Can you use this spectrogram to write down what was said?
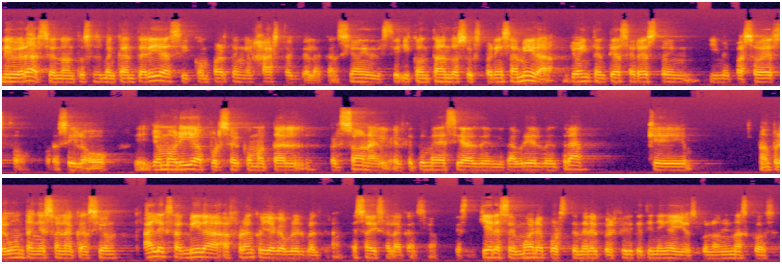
liberarse, ¿no? Entonces me encantaría si comparten el hashtag de la canción y, contando su experiencia, mira, yo intenté hacer esto y, me pasó esto, por decirlo, yo moría por ser como tal persona, el, que tú me decías del Gabriel Beltrán, que me preguntan eso en la canción, Alex admira a Franco y a Gabriel Beltrán. Esa dice la canción. Quiere, se muere por tener el perfil que tienen ellos, con las mismas cosas.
